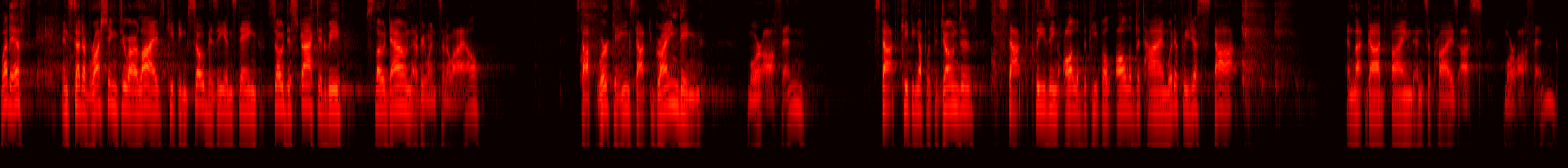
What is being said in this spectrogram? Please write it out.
What if, instead of rushing through our lives, keeping so busy and staying so distracted, we slowed down every once in a while, stopped working, stopped grinding more often, stopped keeping up with the Joneses, stopped pleasing all of the people all of the time? What if we just stopped and let God find and surprise us more often?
